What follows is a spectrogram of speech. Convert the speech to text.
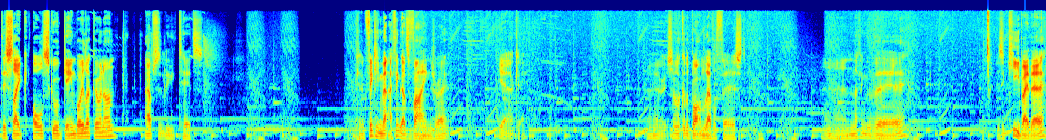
this like old school Game Boy look going on. Absolutely tits. Okay, I'm thinking that, I think that's vines, right? Yeah, okay. Alright, a look at the bottom level first. And nothing there. There's a key by there.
